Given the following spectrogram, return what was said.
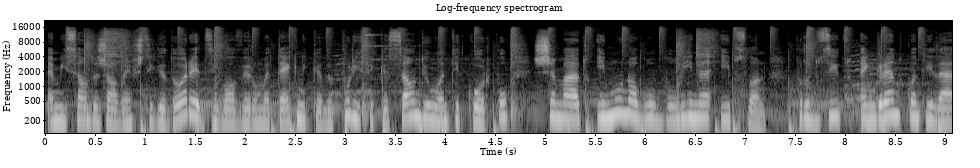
A missão da jovem investigadora é desenvolver uma técnica de purificação de um anticorpo chamado imunoglobulina Y, produzido em grande quantidade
